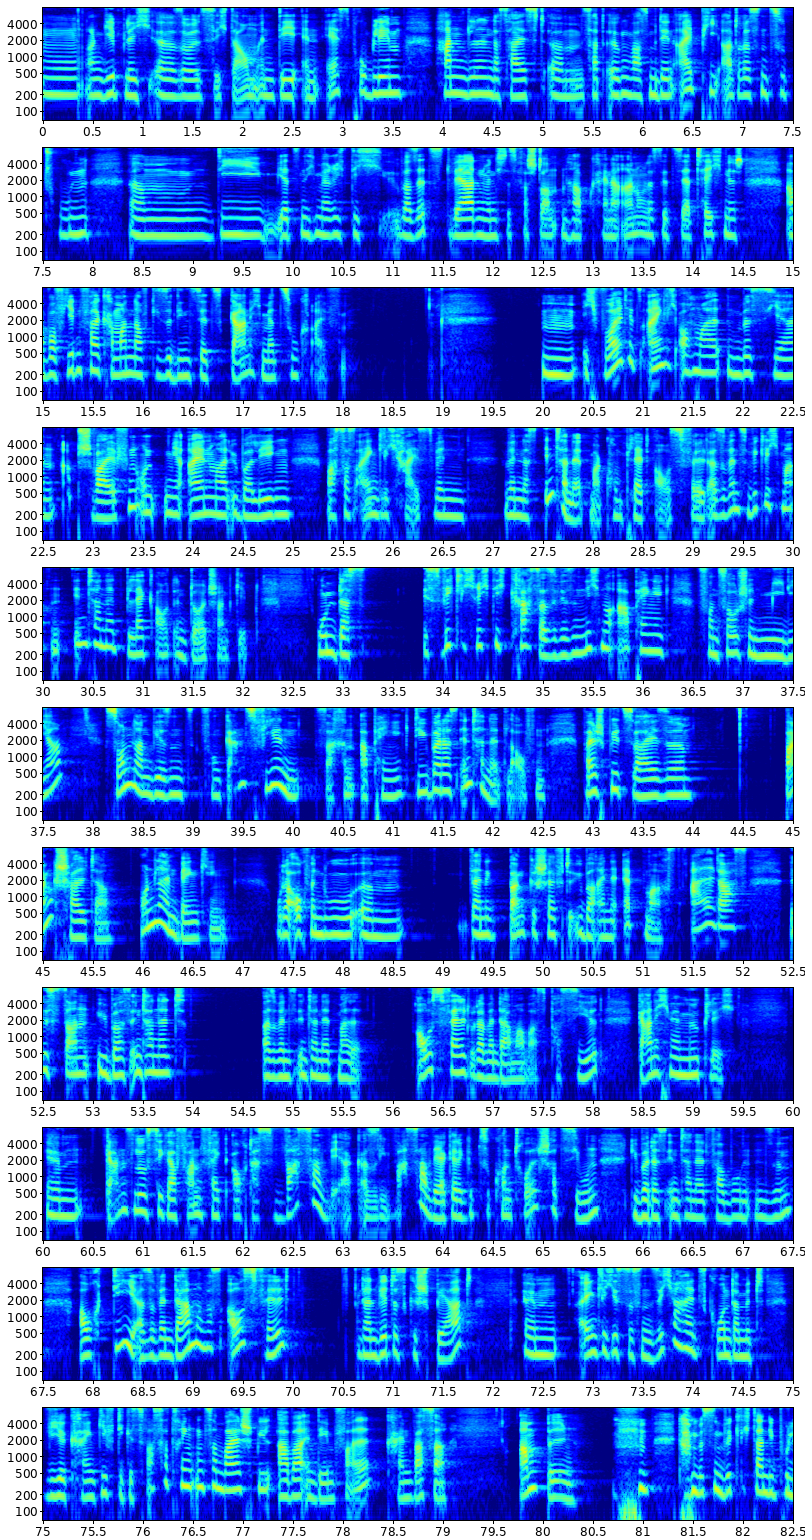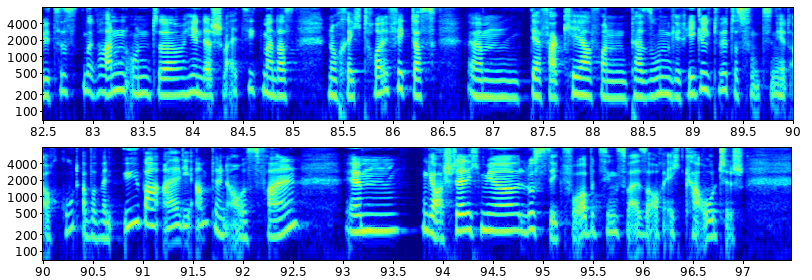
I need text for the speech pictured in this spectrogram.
hm, angeblich äh, soll es sich da um ein DNS-Problem handeln. Das heißt, ähm, es hat irgendwas mit den IP-Adressen zu tun, ähm, die jetzt nicht mehr richtig übersetzt werden, wenn ich das verstanden habe. Keine Ahnung, das ist jetzt sehr technisch. Aber auf jeden Fall kann man auf diese Dienste jetzt gar nicht mehr zugreifen. Hm, ich wollte jetzt eigentlich auch mal ein bisschen abschweifen und mir einmal überlegen, was das eigentlich heißt, wenn wenn das Internet mal komplett ausfällt. Also wenn es wirklich mal ein Internet-Blackout in Deutschland gibt. Und das ist wirklich richtig krass. Also wir sind nicht nur abhängig von Social Media, sondern wir sind von ganz vielen Sachen abhängig, die über das Internet laufen. Beispielsweise Bankschalter, Online-Banking oder auch wenn du ähm, deine Bankgeschäfte über eine App machst. All das ist dann übers Internet, also wenn das Internet mal ausfällt oder wenn da mal was passiert, gar nicht mehr möglich. Ähm, ganz lustiger Fun Fact, auch das Wasserwerk, also die Wasserwerke, da gibt es so Kontrollstationen, die über das Internet verbunden sind. Auch die, also wenn da mal was ausfällt, dann wird es gesperrt. Ähm, eigentlich ist das ein Sicherheitsgrund, damit wir kein giftiges Wasser trinken zum Beispiel, aber in dem Fall kein Wasser. Ampeln, da müssen wirklich dann die Polizisten ran. Und äh, hier in der Schweiz sieht man das noch recht häufig, dass ähm, der Verkehr von Personen geregelt wird. Das funktioniert auch gut. Aber wenn überall die Ampeln ausfallen, ähm, ja, stelle ich mir lustig vor, beziehungsweise auch echt chaotisch.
